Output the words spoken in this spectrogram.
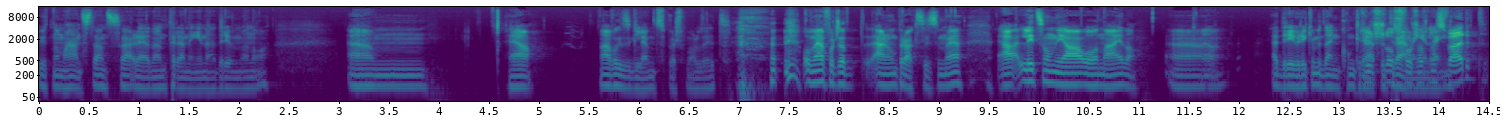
utenom handstands, så er det den treningen jeg driver med nå. Um, ja. Nå har jeg faktisk glemt spørsmålet ditt. Om jeg fortsatt er noen praksis med det? Ja, litt sånn ja og nei, da. Uh, Ja. Jeg driver ikke med den konkrete treningen lenger. Du slåss fortsatt med sverd,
